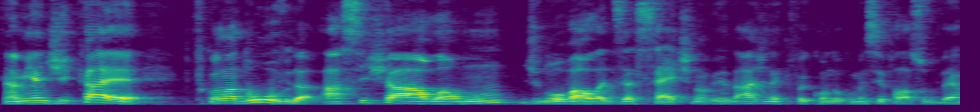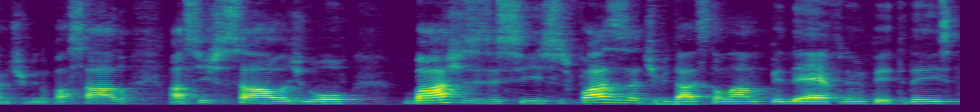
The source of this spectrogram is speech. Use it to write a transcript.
a minha dica é, ficou na dúvida, assiste a aula 1, de novo, a aula 17, na verdade, né? Que foi quando eu comecei a falar sobre o verbo to be no passado. Assiste essa aula de novo baixa os exercícios, faz as atividades estão lá no PDF, no MP3.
